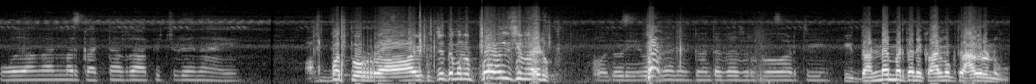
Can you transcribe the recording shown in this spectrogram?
పోదాం కానీ మరి కట్నాలు రాపిచ్చుడేనా అబ్బతుర్రా ఇటు చేత మనం అవతోడు ఏమైనా గంట కసురు పోవాడుతుంది ఈ దండం పెడతా నీ కాలు మొక్కితే ఆగురు నువ్వు.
